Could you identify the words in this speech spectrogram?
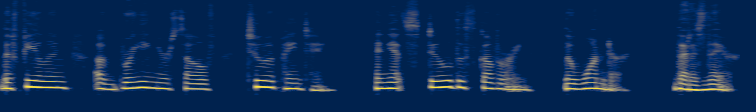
the feeling of bringing yourself to a painting and yet still discovering the wonder that is there.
